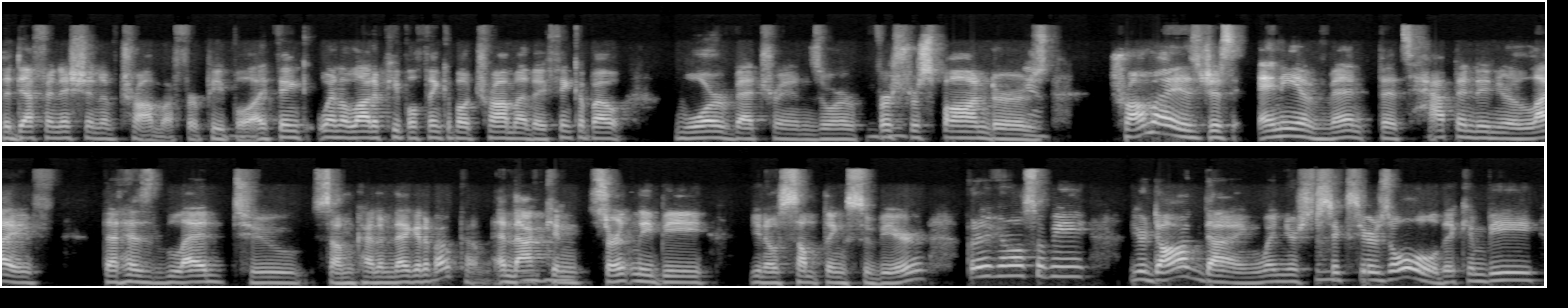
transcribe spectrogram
the definition of trauma for people. I think when a lot of people think about trauma, they think about war veterans or 1st mm-hmm. responders. Yeah. Trauma is just any event that's happened in your life that has led to some kind of negative outcome. And that mm-hmm. can certainly be, you know, something severe, but it can also be your dog dying when you're mm-hmm. 6 years old. It can be,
